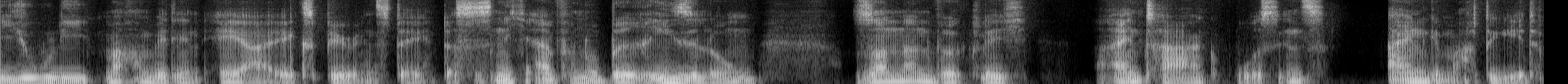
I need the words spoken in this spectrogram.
Juli machen wir den AI Experience Day. Das ist nicht einfach nur Berieselung, sondern wirklich ein Tag, wo es ins Eingemachte geht.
